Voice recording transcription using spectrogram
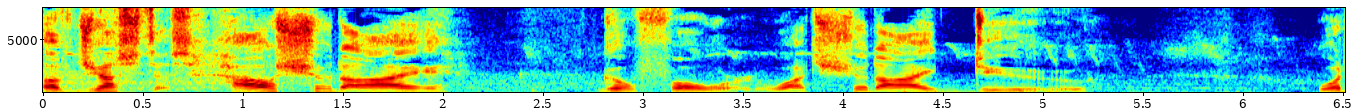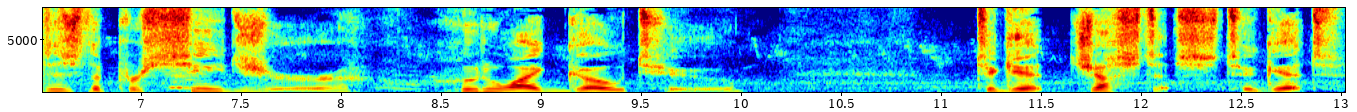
of justice. How should I go forward? What should I do? What is the procedure? Who do I go to to get justice, to get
